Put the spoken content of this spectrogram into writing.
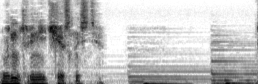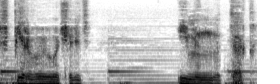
внутренней честности. В первую очередь именно так.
